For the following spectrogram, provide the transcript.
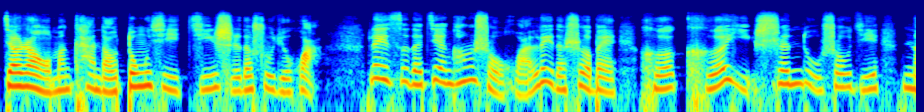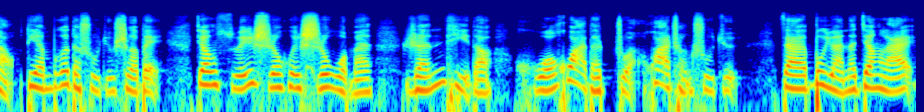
将让我们看到东西及时的数据化。类似的健康手环类的设备和可以深度收集脑电波的数据设备，将随时会使我们人体的活化的转化成数据。在不远的将来，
